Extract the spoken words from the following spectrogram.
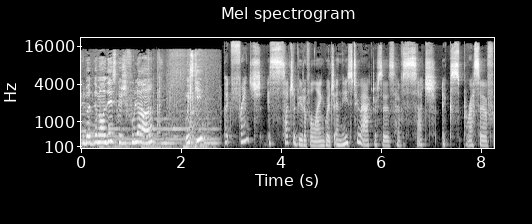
Tu dois te demander ce que je fous là, hein Whisky But French is such a beautiful language, and these two actresses have such expressive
